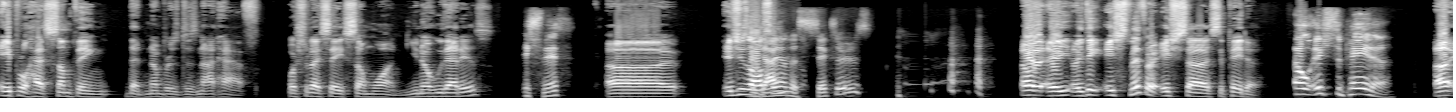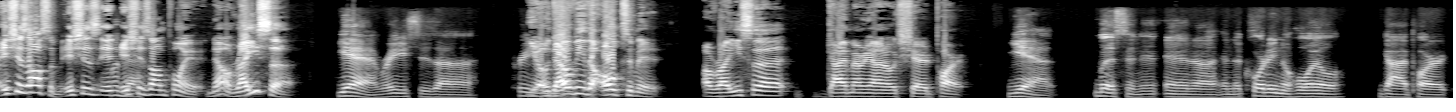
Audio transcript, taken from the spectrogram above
April has something that numbers does not have. Or should I say someone? You know who that is? Ish Smith. Uh Ish is The awesome. guy on the Sixers. oh, I, I think Ish Smith or Ish uh, Cepeda. Oh, Ish Cepeda. Uh, Ish is awesome. Ish is My Ish bad. is on point. No, Rayssa. Yeah, Reis is uh pretty. Yo, that would be the ultimate. A Rayssa Guy Mariano shared part. Yeah, listen, and uh, and according to Hoyle, guy part,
